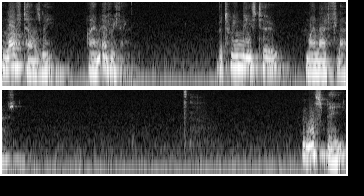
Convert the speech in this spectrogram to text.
Love tells me I am everything. Between these two, my life flows. Must be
